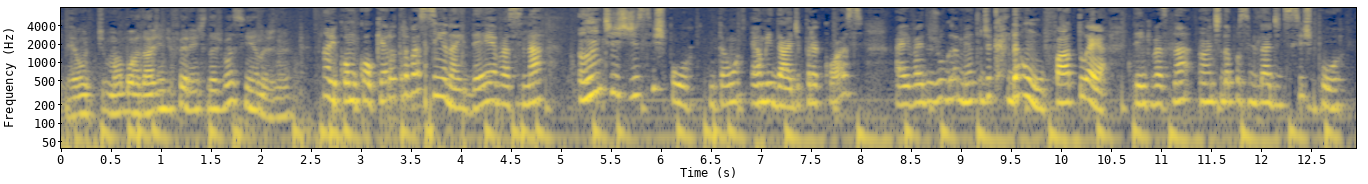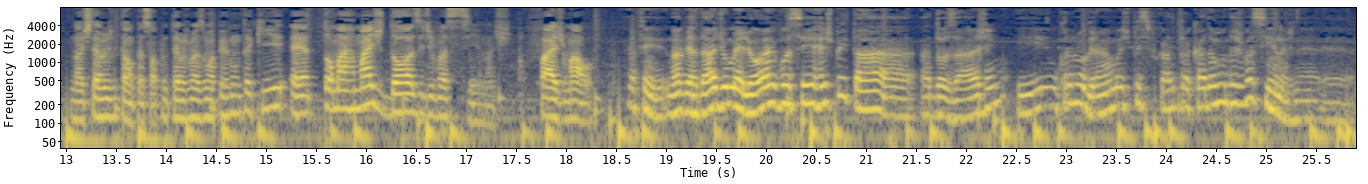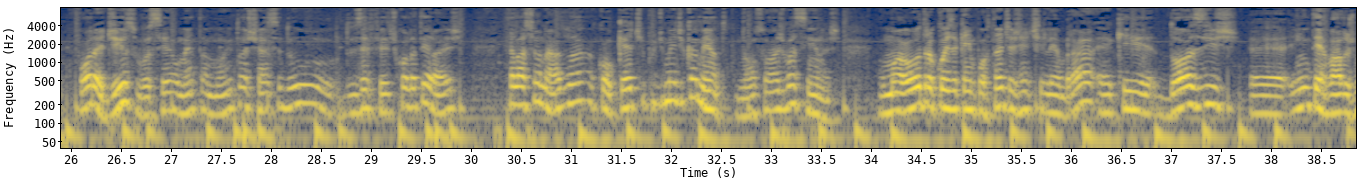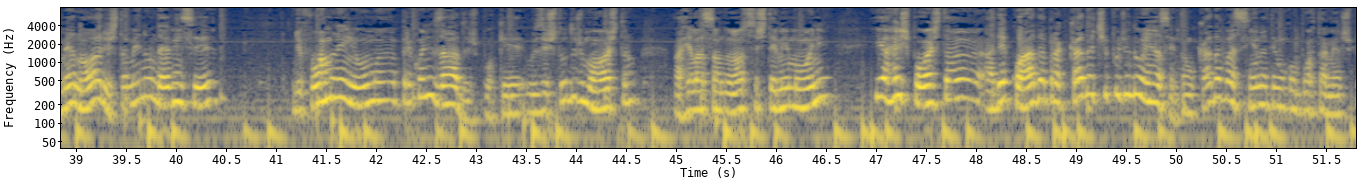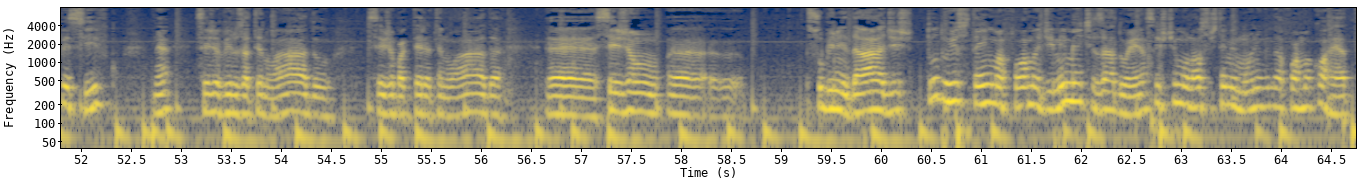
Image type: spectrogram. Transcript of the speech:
É uma abordagem diferente das vacinas, né? Ah, e como qualquer outra vacina, a ideia é vacinar antes de se expor. Então, é uma idade precoce, aí vai do julgamento de cada um. O fato é, tem que vacinar antes da possibilidade de se expor. Nós temos, então, pessoal, temos mais uma pergunta aqui. É tomar mais dose de vacinas faz mal? Enfim, na verdade, o melhor é você respeitar a, a dosagem e o cronograma especificado para cada uma das vacinas, né? É, fora disso, você aumenta muito a chance do, dos efeitos colaterais relacionados a qualquer tipo de medicamento, não só as vacinas. Uma outra coisa que é importante a gente lembrar é que doses é, em intervalos menores também não devem ser de forma nenhuma preconizadas, porque os estudos mostram a relação do nosso sistema imune e a resposta adequada para cada tipo de doença. Então, cada vacina tem um comportamento específico, né? seja vírus atenuado, seja bactéria atenuada, é, sejam é, subunidades, tudo isso tem uma forma de mimetizar a doença e estimular o sistema imune da forma correta.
